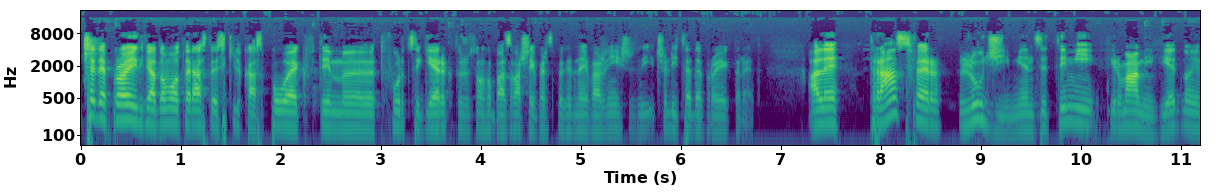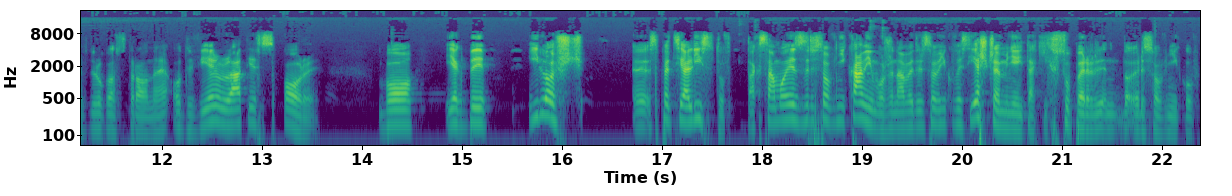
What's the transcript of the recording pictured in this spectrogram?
CD Projekt, wiadomo, teraz to jest kilka spółek, w tym e, twórcy gier, którzy są chyba z waszej perspektywy najważniejsi, czyli CD Projekt Red. Ale transfer ludzi między tymi firmami w jedną i w drugą stronę od wielu lat jest spory, bo jakby ilość e, specjalistów, tak samo jest z rysownikami, może nawet rysowników jest jeszcze mniej takich super rysowników.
